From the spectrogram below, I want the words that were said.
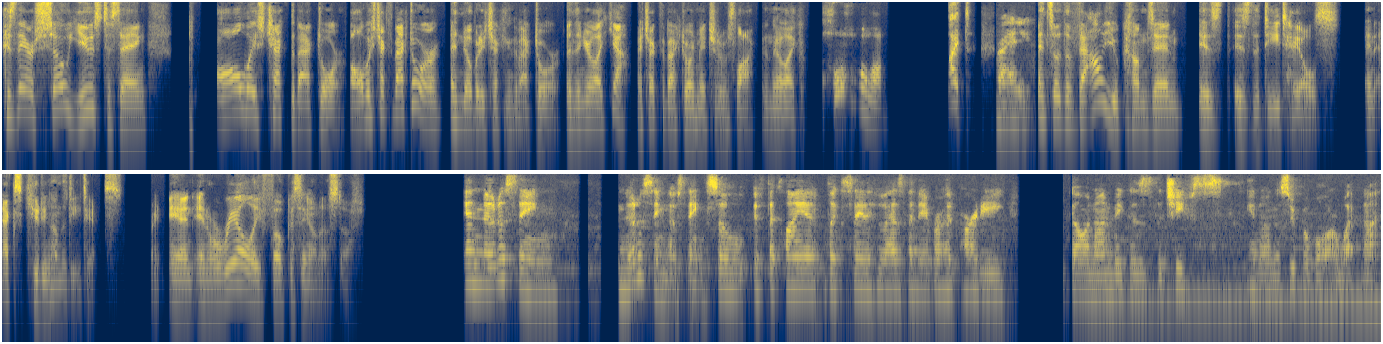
Because they are so used to saying, always check the back door, always check the back door, and nobody checking the back door. And then you're like, yeah, I checked the back door and made sure it was locked. And they're like, oh, what? Right. And so the value comes in is is the details and executing on the details, right? And and really focusing on those stuff and noticing noticing those things. So if the client, like say, who has the neighborhood party going on because the Chiefs, you know, in the Super Bowl or whatnot,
